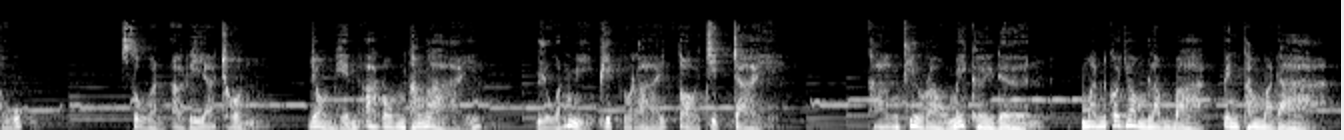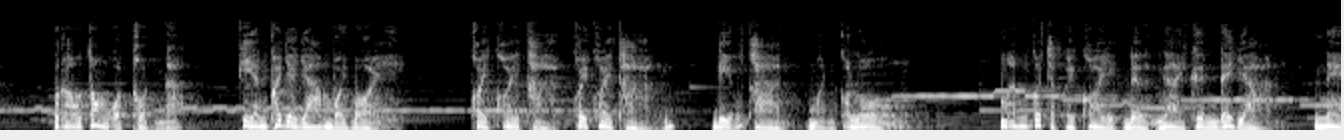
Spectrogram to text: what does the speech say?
ทุกข์ ส่วนอริยชนย่อมเห็นอารมณ์ทั้งหลายล้วนมีพิษร้ายต่อจิตใจ ทางที่เราไม่เคยเดิน มันก็ย่อมลำบากเป็นธรรมดา เราต้องอดทนนะ เพียรพยายามบ่อยๆ ค่อยๆถากค่อยๆถาง เดี๋ยวทางมันก็โล่ง มันก็จะค่อยๆเดินง่ายขึ้นได้อย่างแน่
